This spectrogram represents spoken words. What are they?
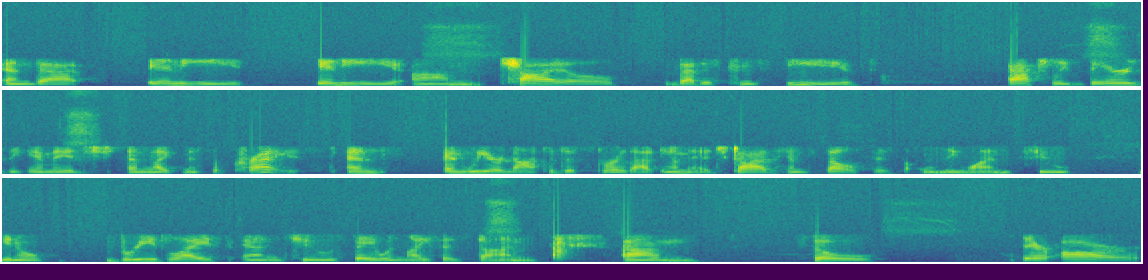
and that any any um, child that is conceived actually bears the image and likeness of Christ, and and we are not to destroy that image. God Himself is the only one to, you know, breathe life and to say when life is done. Um, so there are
